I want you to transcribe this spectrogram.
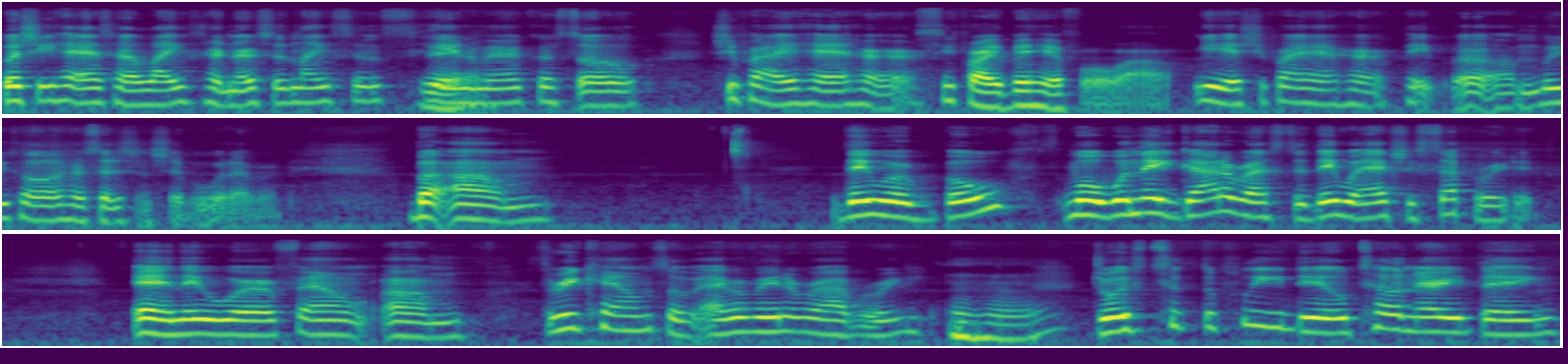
but she has her life, her nursing license here in America. So she probably had her. She probably been here for a while. Yeah, she probably had her paper. Um, what do you call it? Her citizenship or whatever. But um, they were both. Well, when they got arrested, they were actually separated, and they were found um three counts of aggravated robbery. Mm-hmm. Joyce took the plea deal, telling everything,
